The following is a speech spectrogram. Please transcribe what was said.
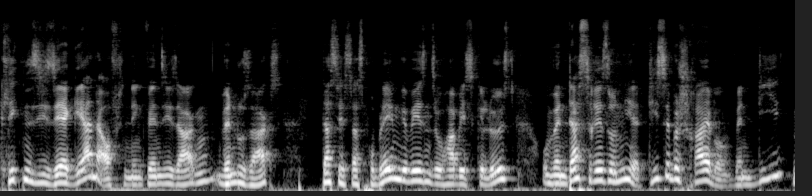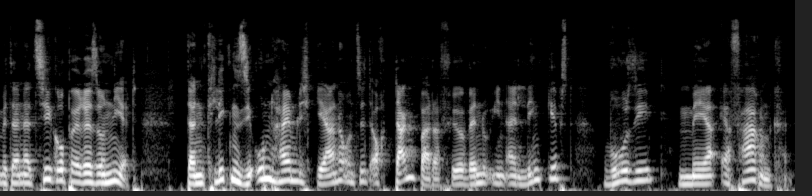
klicken Sie sehr gerne auf den Link, wenn Sie sagen, wenn du sagst, das ist das Problem gewesen, so habe ich es gelöst. Und wenn das resoniert, diese Beschreibung, wenn die mit deiner Zielgruppe resoniert, dann klicken sie unheimlich gerne und sind auch dankbar dafür, wenn du ihnen einen Link gibst, wo sie mehr erfahren können.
